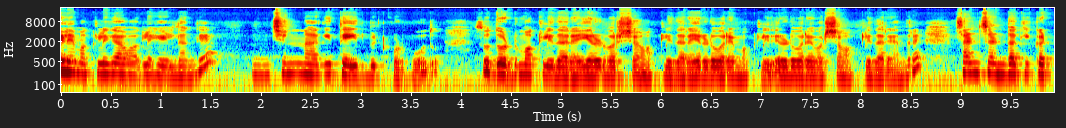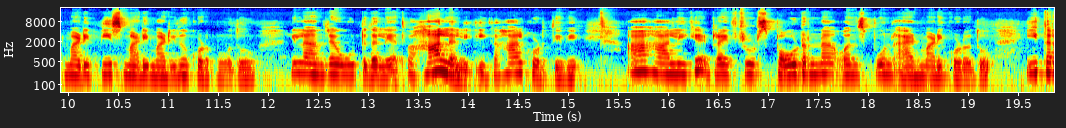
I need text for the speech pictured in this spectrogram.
ಎಳೆ ಮಕ್ಕಳಿಗೆ ಆವಾಗಲೇ ಹೇಳ್ದಂಗೆ ಚೆನ್ನಾಗಿ ತೆಗೆದ್ಬಿಟ್ಟು ಕೊಡ್ಬೋದು. ಸೊ, ದೊಡ್ಡ ಮಕ್ಕಳಿದ್ದಾರೆ ಎರಡು ವರ್ಷ ಮಕ್ಕಳಿದ್ದಾರೆ ಎರಡೂವರೆ ಮಕ್ಳು, ಎರಡೂವರೆ ವರ್ಷ ಮಕ್ಕಳಿದ್ದಾರೆ ಅಂದರೆ ಸಣ್ಣ ಸಣ್ಣದಾಗಿ ಕಟ್ ಮಾಡಿ, ಪೀಸ್ ಮಾಡಿ ಮಾಡಿನೂ ಕೊಡ್ಬೋದು. ಇಲ್ಲ ಅಂದರೆ ಊಟದಲ್ಲಿ ಅಥವಾ ಹಾಲಲ್ಲಿ, ಈಗ ಹಾಲು ಕೊಡ್ತೀವಿ. ಆ ಹಾಲಿಗೆ ಡ್ರೈ ಫ್ರೂಟ್ಸ್ ಪೌಡ್ರನ್ನ ಒಂದು ಸ್ಪೂನ್ ಆ್ಯಡ್ ಮಾಡಿ ಕೊಡೋದು. ಈ ಥರ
